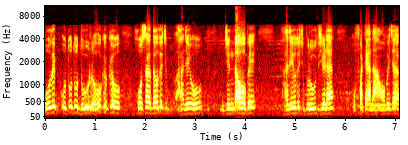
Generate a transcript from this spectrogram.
ਉਹਦੇ ਉਤੋਂ ਤੋਂ ਦੂਰ ਰਹੋ ਕਿਉਂਕਿ ਉਹ ਹੋ ਸਕਦਾ ਉਹਦੇ 'ਚ ਹਜੇ ਉਹ ਜਿੰਦਾ ਹੋਵੇ, ਹਜੇ ਉਹਦੇ 'ਚ ਬਰੂਦ ਜਿਹੜਾ ਉਹ ਫਟਿਆ ਨਾ ਹੋਵੇ ਜਾਂ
